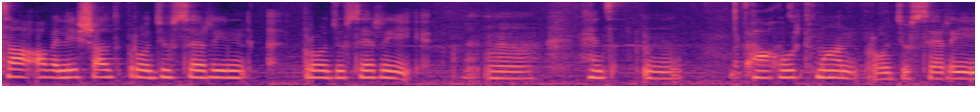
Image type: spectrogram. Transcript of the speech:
սա ավելի շատ պրոդյուսերին պրոդյուսերի հենց հաղորդման պրոդյուսերի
